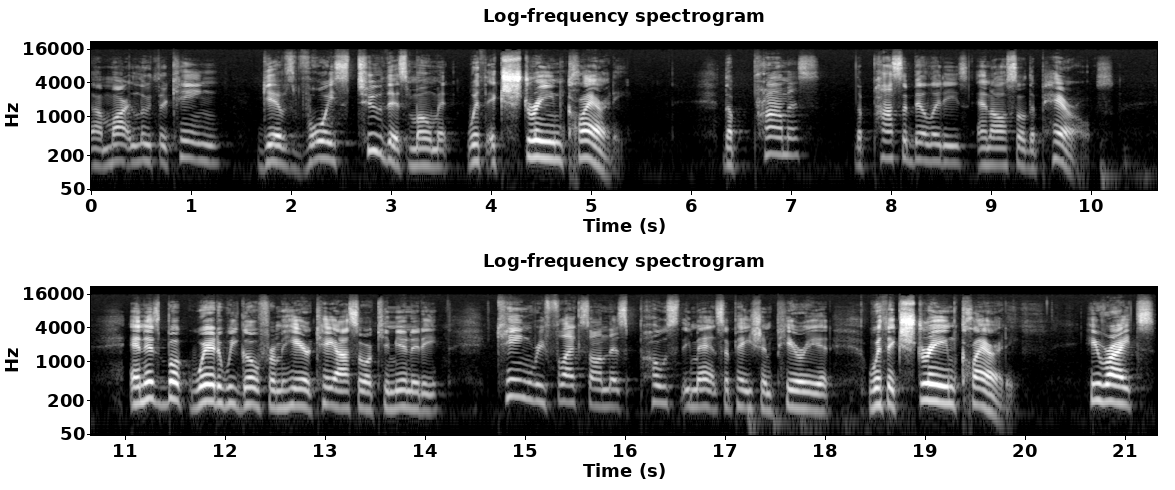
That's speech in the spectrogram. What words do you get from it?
uh, Martin Luther King gives voice to this moment with extreme clarity. The promise, the possibilities, and also the perils. In his book, Where Do We Go From Here Chaos or Community? King reflects on this post emancipation period with extreme clarity. He writes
